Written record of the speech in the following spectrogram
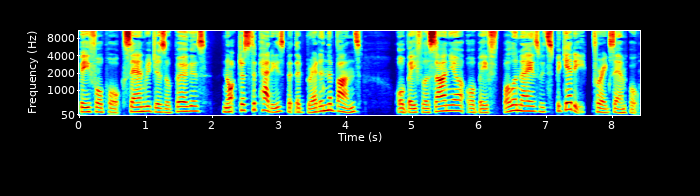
Beef or pork sandwiches or burgers, not just the patties, but the bread and the buns, or beef lasagna or beef bolognese with spaghetti, for example.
